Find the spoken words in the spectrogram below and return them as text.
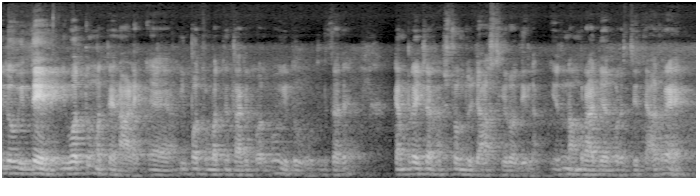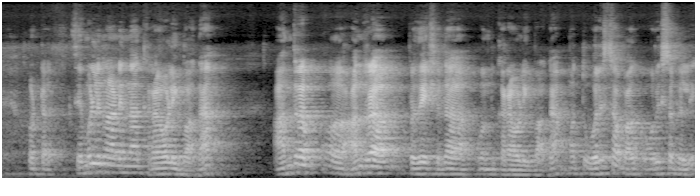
ಇದು ಇದ್ದೇ ಇದೆ. ಇವತ್ತು ಮತ್ತು ನಾಳೆ ಇಪ್ಪತ್ತೊಂಬತ್ತನೇ ತಾರೀಕುವರೆಗೂ ಇದು ಇರ್ತದೆ. ಟೆಂಪ್ರೇಚರ್ ಅಷ್ಟೊಂದು ಜಾಸ್ತಿ ಇರೋದಿಲ್ಲ. ಇದು ನಮ್ಮ ರಾಜ್ಯದ ಪರಿಸ್ಥಿತಿ. ಆದರೆ ಬಟ್ ತಮಿಳುನಾಡಿನ ಕರಾವಳಿ ಭಾಗ ಆಂಧ್ರ ಆಂಧ್ರ ಪ್ರದೇಶದ ಒಂದು ಕರಾವಳಿ ಭಾಗ ಮತ್ತು ಒರಿಸ್ಸಾ ಭಾಗ, ಒರಿಸ್ಸಾದಲ್ಲಿ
